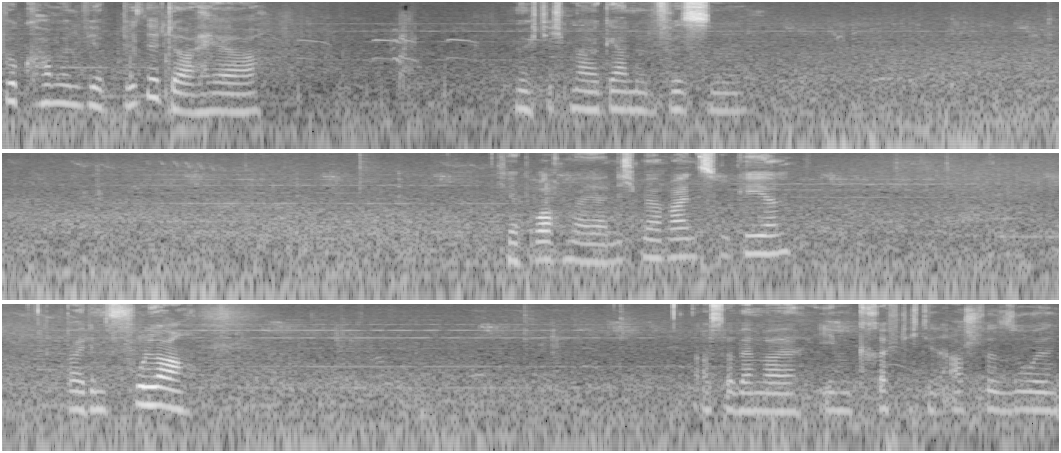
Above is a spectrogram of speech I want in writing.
Bekommen wir Bilder her? Möchte ich mal gerne wissen. Hier brauchen wir ja nicht mehr reinzugehen. Bei dem Fuller. Außer wenn wir ihm kräftig den Arsch versohlen.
